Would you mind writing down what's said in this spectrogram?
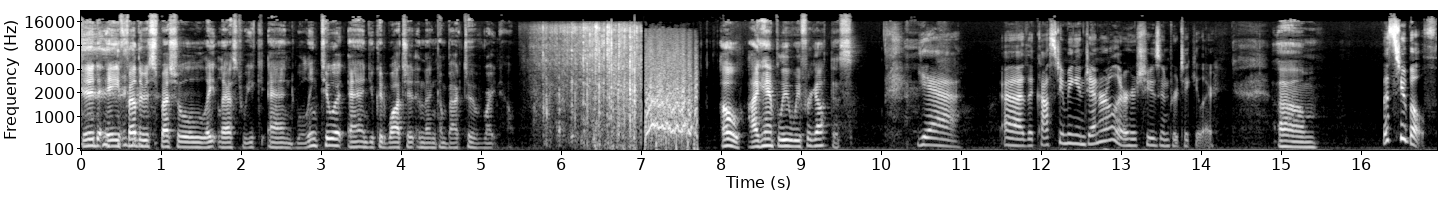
did a feathers special late last week, and we'll link to it, and you could watch it and then come back to right now. Oh, I can't believe we forgot this. Yeah. Uh, the costuming in general or her shoes in particular? Um, Let's do both.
